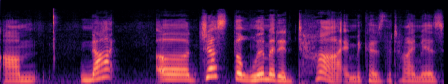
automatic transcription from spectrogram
Um, not uh, just the limited time, because the time is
